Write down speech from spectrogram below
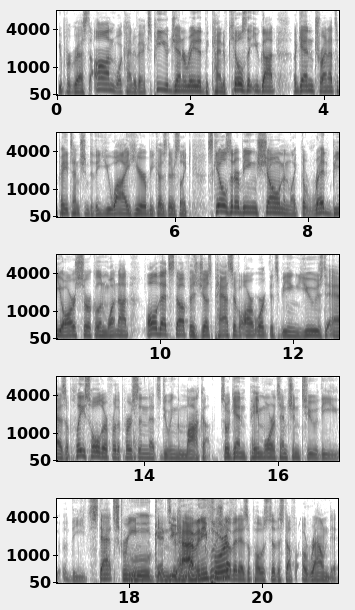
you progressed on, what kind of XP you generated, the kind of kills that you got. Again, try not to pay attention to the UI here because there's like skills that are being shown and like the red BR circle and whatnot. All of that stuff is just passive artwork that's being used as a placeholder for the person that's doing the mock-up. So again, pay more attention to the the stat screen. Ooh, and- Do you and have any for of it? as opposed to the stuff around it.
